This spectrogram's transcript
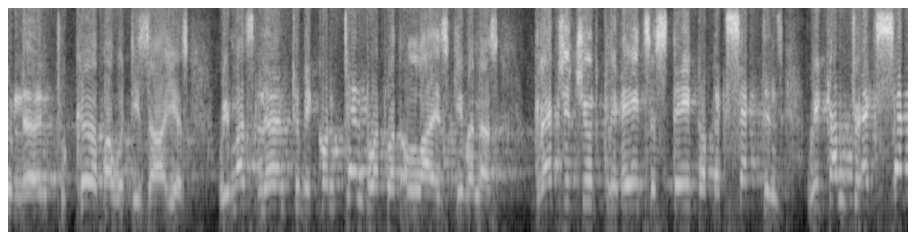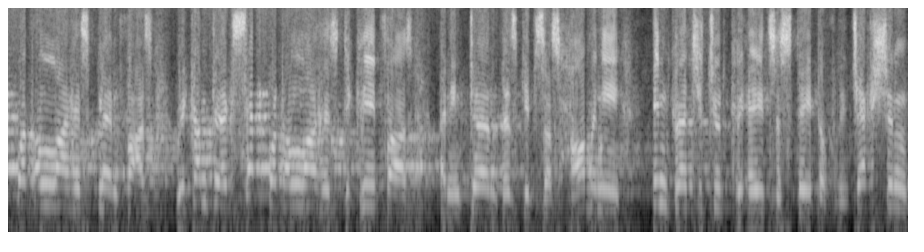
to learn to curb our desires. We must learn to be content with what Allah has given us. Gratitude creates a state of acceptance. We come to accept what Allah has planned for us. We come to accept what Allah has decreed for us. And in turn, this gives us harmony. Ingratitude creates a state of rejection,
